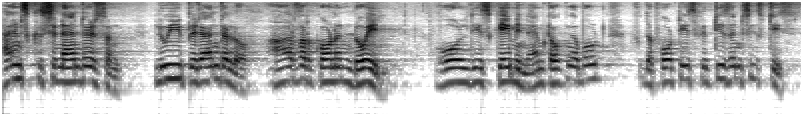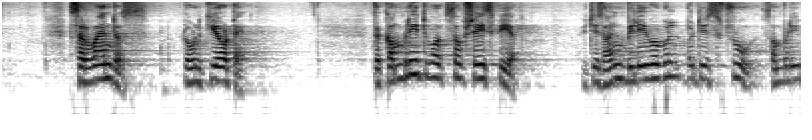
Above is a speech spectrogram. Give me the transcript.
Hans Christian Andersen, Louis Pirandello, Arthur Conan Doyle, all these came in. I'm talking about the 40s, 50s, and 60s. Cervantes, Don Quixote, the complete works of Shakespeare. It is unbelievable, but it's true. Somebody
